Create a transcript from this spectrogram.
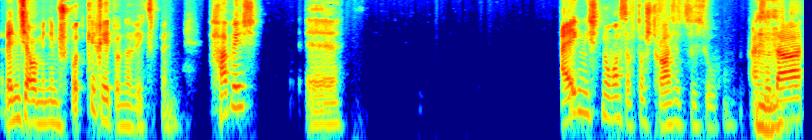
Wenn ich aber mit einem Sportgerät unterwegs bin, habe ich äh, eigentlich nur was auf der Straße zu suchen. Also mhm. da,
